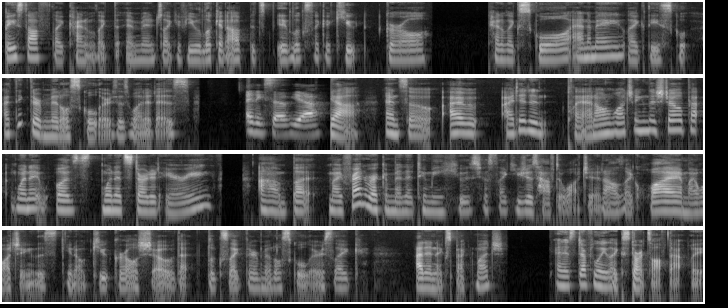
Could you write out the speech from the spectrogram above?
based off like kind of like the image, like if you look it up, it's it looks like a cute girl, kind of like school anime, like these school. I think they're middle schoolers, is what it is. I think so. Yeah. Yeah, and so I I didn't plan on watching the show ba- when it was when it started airing, um, but my friend recommended to me. He was just like, "You just have to watch it," and I was like, "Why am I watching this you know cute girl show that looks like they're middle schoolers?" Like, I didn't expect much, and it's definitely like starts off that way.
